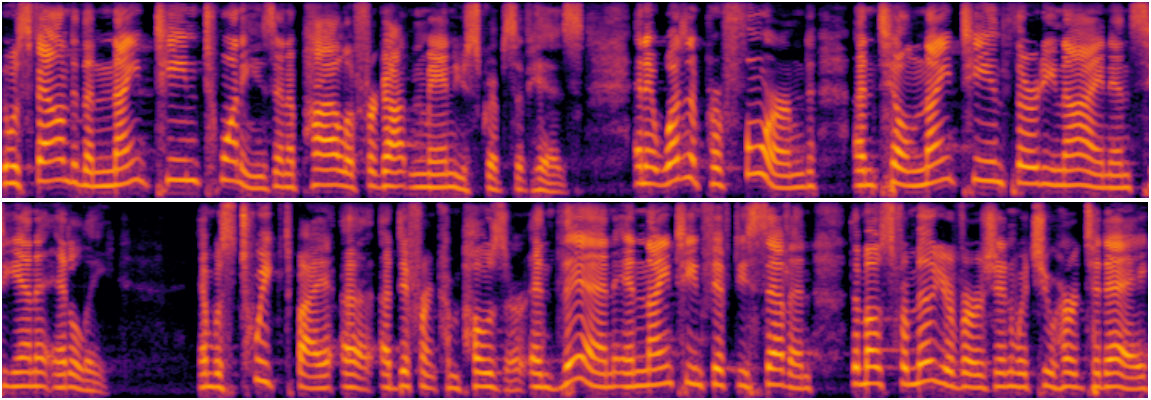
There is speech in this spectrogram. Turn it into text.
It was found in the 1920s in a pile of forgotten manuscripts of his. And it wasn't performed until 1939 in Siena, Italy. and was tweaked by a, a, different composer. And then in 1957, the most familiar version, which you heard today,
